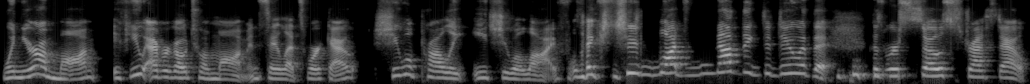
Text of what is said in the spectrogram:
When you're a mom, if you ever go to a mom and say, let's work out, she will probably eat you alive. Like she wants nothing to do with it because we're so stressed out.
